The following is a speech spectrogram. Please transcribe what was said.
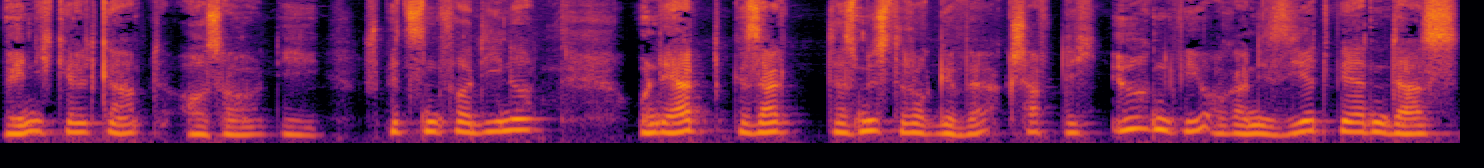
wenig Geld gehabt, außer die Spitzenverdiener. Und er hat gesagt, das müsste doch gewerkschaftlich irgendwie organisiert werden, dass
